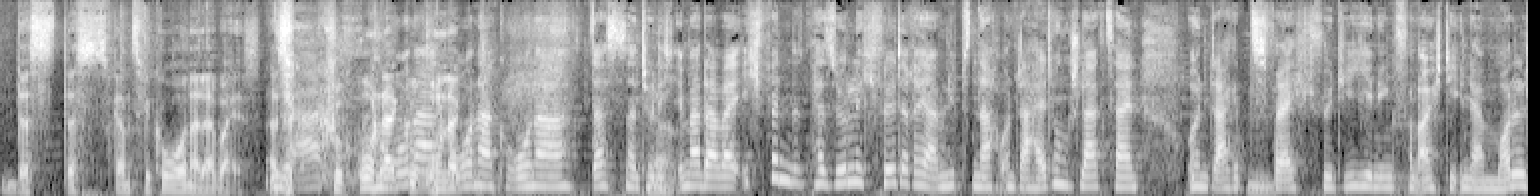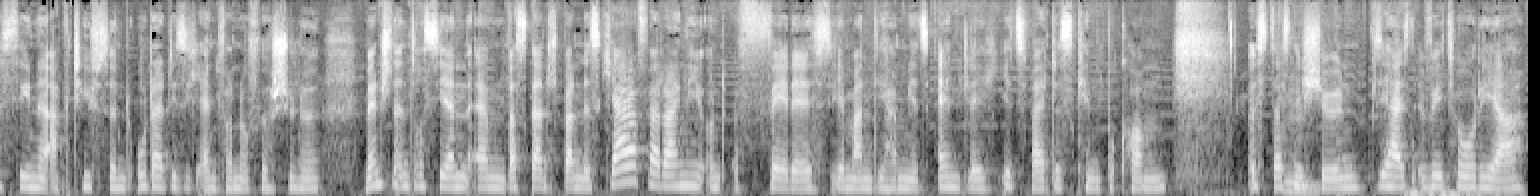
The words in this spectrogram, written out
dass, dass ganz viel Corona dabei ist. Also ja, Corona, Corona, Corona, Corona, Corona, das ist natürlich Ja. immer dabei. Ich finde persönlich filtere ja am liebsten nach Unterhaltungsschlagzeilen und da gibt es Hm. vielleicht für diejenigen von euch, die in der Modelszene aktiv sind oder die sich einfach nur für schöne Menschen interessieren, ähm, was ganz Spannendes. Chiara Ferragni und Fedes, ihr Mann, die haben jetzt endlich ihr zweites Kind bekommen. Ist das nicht Hm. schön? Sie heißt Vittoria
